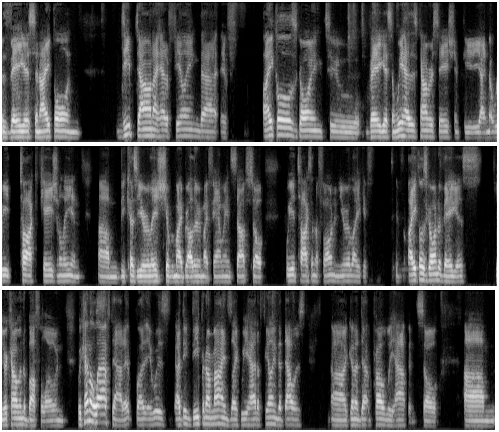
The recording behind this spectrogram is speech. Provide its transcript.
with Vegas and Eichel. And deep down, I had a feeling that if Eichel's going to Vegas, and we had this conversation, Petey. I know we talk occasionally, and um, because of your relationship with my brother and my family and stuff. So we had talked on the phone, and you were like, if if Eichel's going to Vegas, you're coming to Buffalo, and we kind of laughed at it, but it was I think deep in our minds, like we had a feeling that that was uh, gonna de- probably happen. So um,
